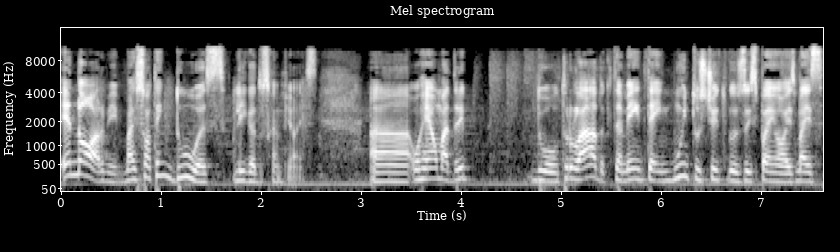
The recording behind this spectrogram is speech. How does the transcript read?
enorme, mas só tem duas Liga dos Campeões. Ah, o Real Madrid do outro lado, que também tem muitos títulos espanhóis, mas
